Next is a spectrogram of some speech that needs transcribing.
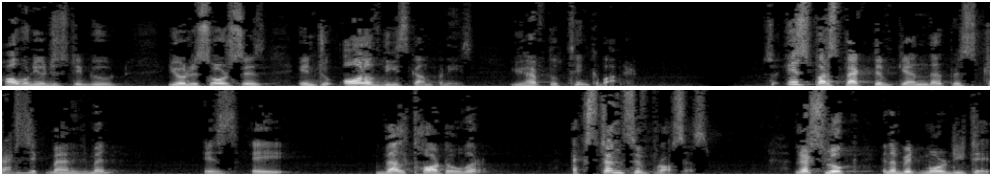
How would you distribute your resources into all of these companies? You have to think about it. So اس پرسپیکٹو کے اندر پھر strategic management is a well thought over extensive process let's look in bit more detail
